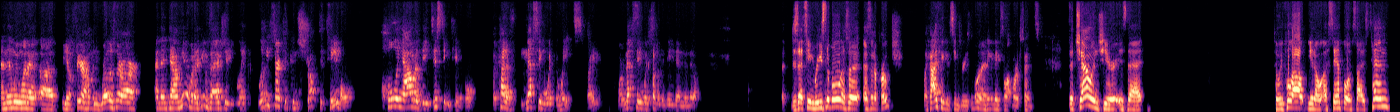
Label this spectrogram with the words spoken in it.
And then we want to uh, you know figure out how many rows there are. And then down here, what I do is I actually like let me start to construct a table pulling out of the existing table, but kind of messing with the weights, right? We're messing with some of the data in the middle. Does that seem reasonable as a as an approach? Like I think it seems reasonable, and I think it makes a lot more sense. The challenge here is that so we pull out, you know, a sample of size 10.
